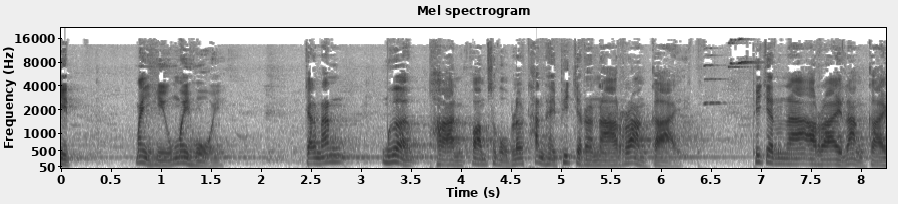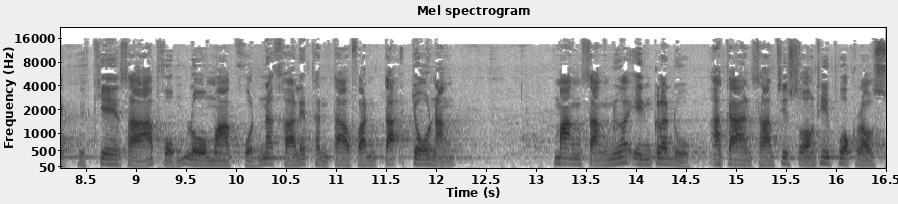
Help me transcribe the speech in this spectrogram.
จิตไม่หิวไม่โหย จากนั้นเมื่อผ่านความสงบแล้วท่านให้พิจารณาร่างกาย พิจารณาอะไรร่างกายคือเกษาผมโลมาขนนาขาเล็บทันตาฟันตะโจหนัง มังสังเนื้อเอ็นกระดูก อาการ 32 ที่พวกเราส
